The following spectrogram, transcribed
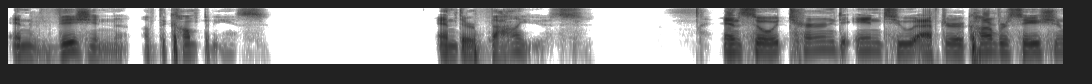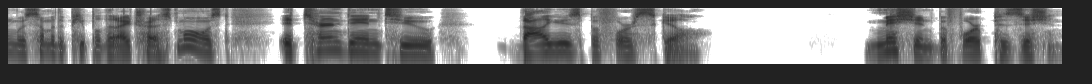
and vision of the companies and their values? And so it turned into, after a conversation with some of the people that I trust most, it turned into values before skill, mission before position,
